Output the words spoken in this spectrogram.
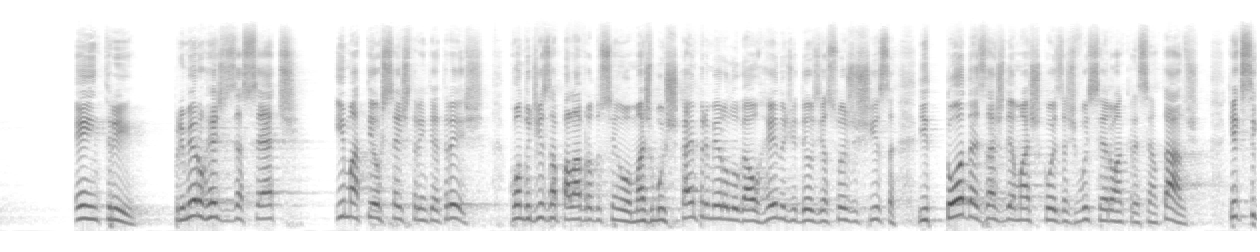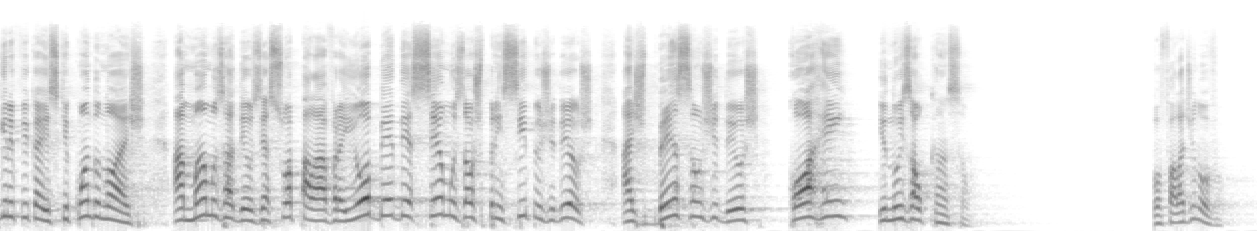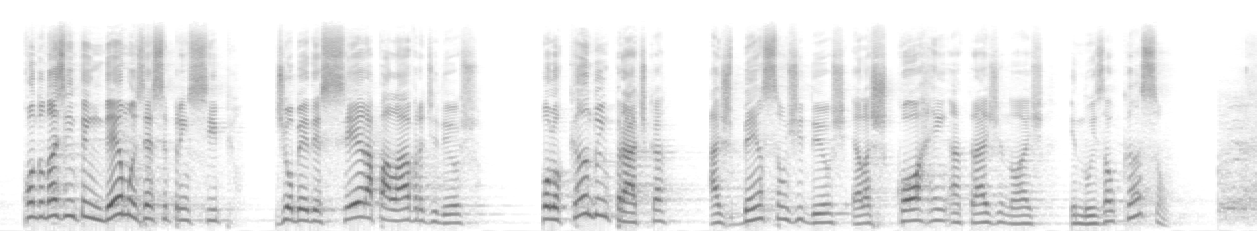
entre 1 Reis 17 e Mateus 6,33, quando diz a palavra do Senhor, mas buscar em primeiro lugar o reino de Deus e a sua justiça, e todas as demais coisas vos serão acrescentadas. O que, que significa isso? Que quando nós amamos a Deus e a sua palavra e obedecemos aos princípios de Deus, as bênçãos de Deus correm e nos alcançam. Vou falar de novo. Quando nós entendemos esse princípio de obedecer à palavra de Deus, colocando em prática, as bênçãos de Deus, elas correm atrás de nós e nos alcançam.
